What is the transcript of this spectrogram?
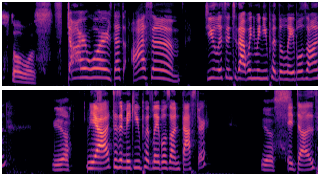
Star Wars. Star Wars. That's awesome. Do you listen to that when when you put the labels on? Yeah. Yeah. Does it make you put labels on faster? Yes. It does.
